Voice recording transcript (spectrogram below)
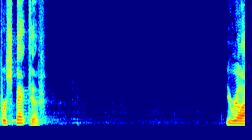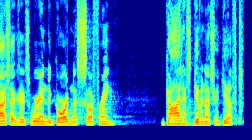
perspective. You realize that as we're in the garden of suffering, God has given us a gift.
